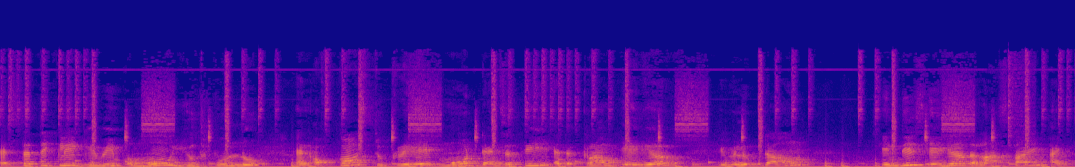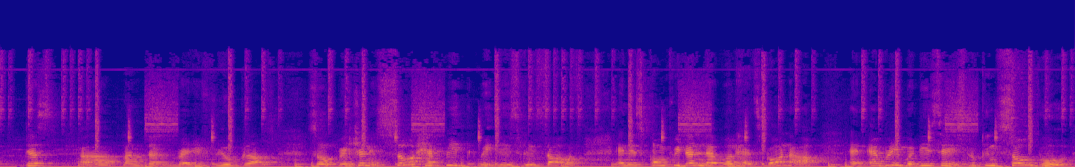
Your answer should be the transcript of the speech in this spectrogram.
aesthetically him a more youthful look. And of course to create more density at the crown area if you look down in this area the last time I just uh, planted very few grafts so patient is so happy with his results and his confidence level has gone up and everybody says looking so good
